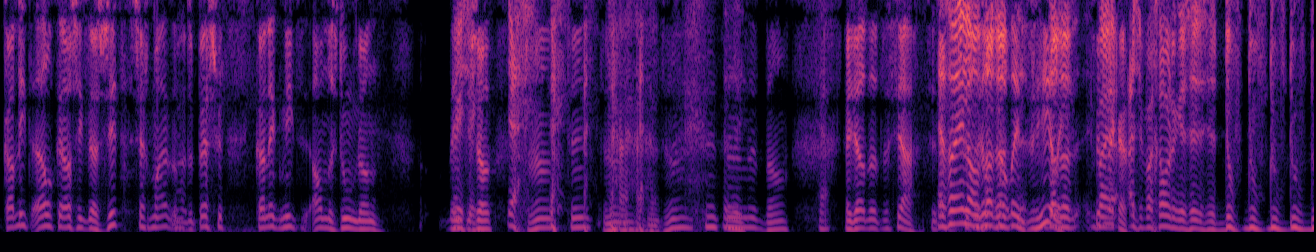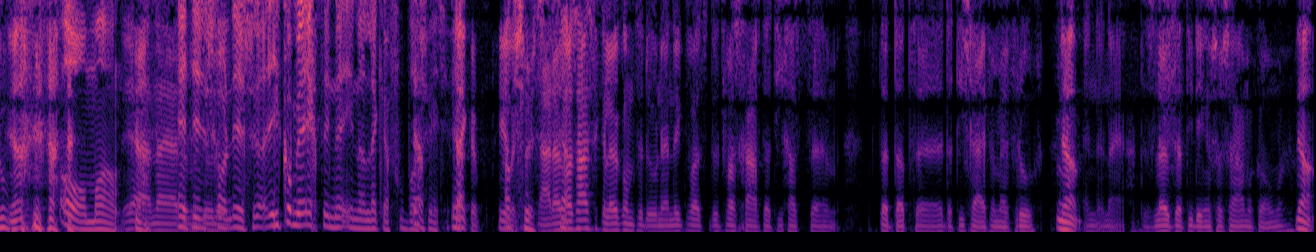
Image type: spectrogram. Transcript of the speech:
kan niet elke keer als ik daar zit, zeg maar, op de pers, kan ik niet anders doen dan... Weet je zo. Ja. Weet je wel, dat is ja. Het is wel heel dat snel in. het, Het is heerlijk. dat het bij, als je bij Groningen zit, is het doef, doef, doef, doef, doef. Ja, Oh man. Ja, nou ja, het dat is gewoon, is, hier kom je echt in, in een lekker voetbalsfeertje. Ja, Zeker. Heerlijk. absoluut. Nou, dat Ja. was hartstikke leuk om te doen. En ik was, het was gaaf dat die gast, eh, of dat, dat, eh, dat die schrijver mij vroeg. Ja. En eh, nou ja, het is leuk dat die dingen zo samenkomen. Ja.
